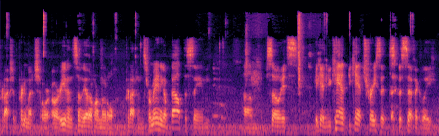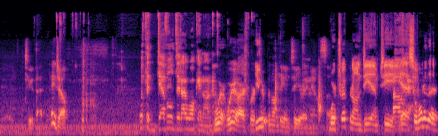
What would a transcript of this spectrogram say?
production pretty much, or, or even some of the other hormonal productions remaining about the same. Um, so it's again, you can't you can't trace it specifically to that. Hey, Joe. What the devil did I walk in on? We're, we are we're you, tripping on DMT right now. So. We're tripping on DMT. Oh, yeah. Okay. So one of the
